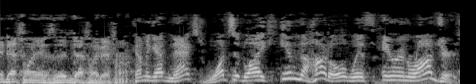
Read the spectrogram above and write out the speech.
It definitely is. It's definitely different. Coming up next, what's it like in the huddle with Aaron Rodgers?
